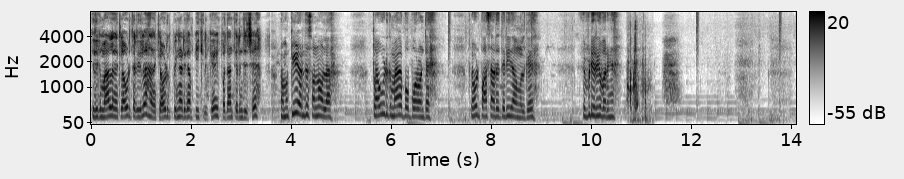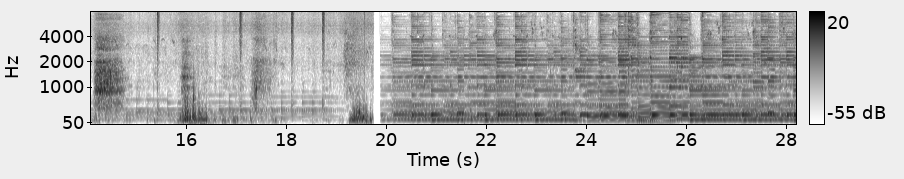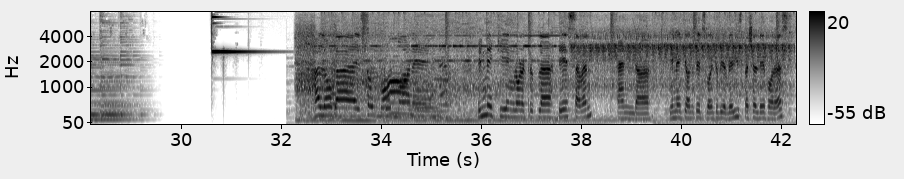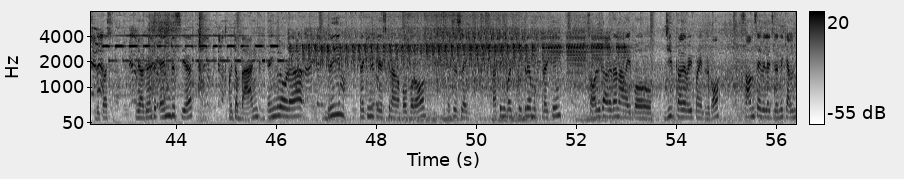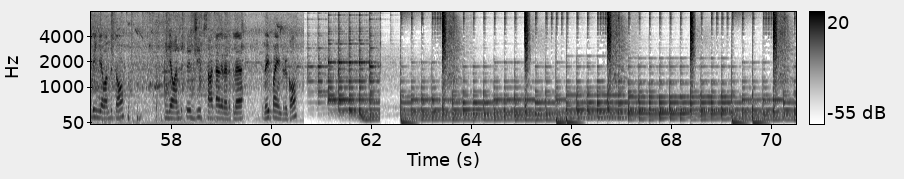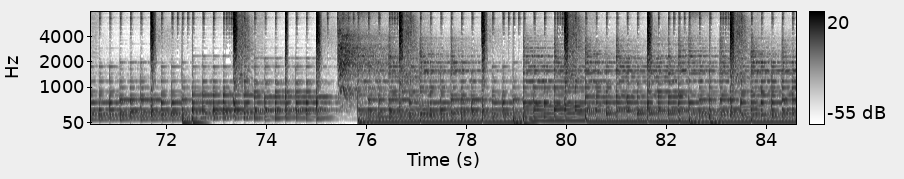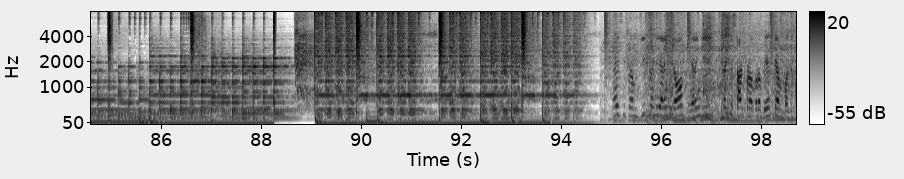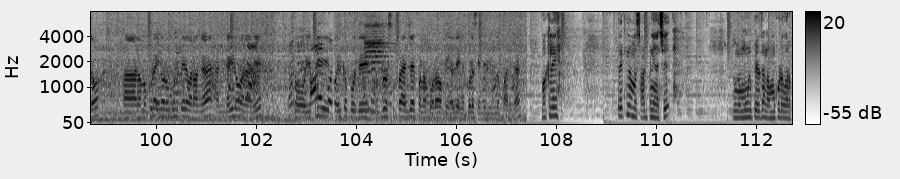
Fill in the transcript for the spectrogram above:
இதுக்கு மேலே அந்த க்ளவுட் தெரியல அந்த க்ளவுடுக்கு பின்னாடி தான் பீக் இருக்குது இப்போ தான் தெரிஞ்சிச்சு. நம்ம கீழே இருந்து சொன்னோம்ல க்ளவுடுக்கு மேலே போக போகிறோன்ட்டு க்ளவுட் பாஸ் ஆகிறது தெரியுதா உங்களுக்கு? எப்படி இருக்குது பாருங்கள் குட் குட் மார்னிங் இன்னைக்கு எங்களோட ட்ரிப்பில் டே செவன் அண்ட் இன்னைக்கு வந்துட்டு it's going to be a very special day for us because we are going to end this year with a bang எங்களோட ட்ரீம் ட்ரெக்கிங் பிளேஸ்க்கு நாங்கள் போக போகிறோம் it's is like nothing but Kudremukh trekking so அதுக்காக தான் நாங்கள் இப்போது ஜீப்காக wait பண்ணிகிட்ருக்கோம் இருக்கோம். சாம்சே வில்லேஜ்லேருந்து கிளம்பி இங்கே வந்துட்டோம். இங்கே வந்துட்டு ஜீப் ஸ்டார்ட் ஆகிற இடத்துல வெயிட் பண்ணிகிட்ருக்கோம் பேஸ் கேம்ப் வந்துட்டோம். நம்ம கூட இன்னொரு மூணு பேர் வராங்க. அண்ட் கைடும் வராரு. ஸோ எப்படி இப்போ இருக்க போகுது? எவ்வளோ சூப்பராக என்ஜாய் பண்ண போகிறோம் அப்படிங்கிறது எங்கள் கூட சேர்ந்து நீங்களும் பாருங்கள் மக்களே ட்ரெக் நம்ம ஸ்டார்ட் பண்ணியாச்சு. இவங்க மூணு பேர் தான் நம்ம கூட வர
